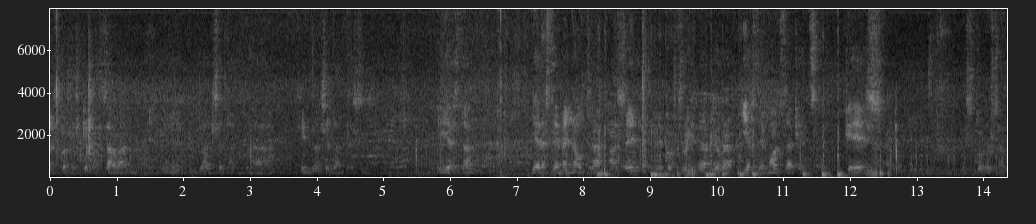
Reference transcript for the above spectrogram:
les coses que passaven eh, fins al 70, fins al 76. I ja està. I ara estem en altra fase de construir biografies de molts d'aquests, que és, és colossal.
